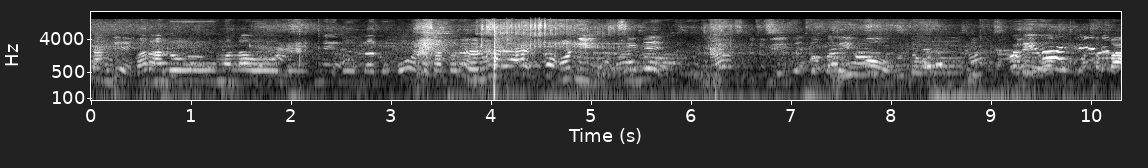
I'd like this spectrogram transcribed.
Sange, maralo malao nelo lalo ko sa kanto na. Oni, sibe. Sibe to paleo, to paleo, sa pa.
